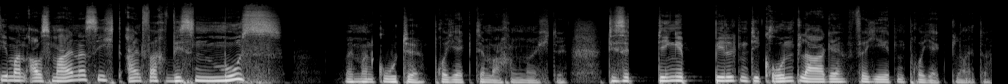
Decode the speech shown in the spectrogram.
die man aus meiner Sicht einfach wissen muss, wenn man gute Projekte machen möchte. Diese Dinge bilden die Grundlage für jeden Projektleiter.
